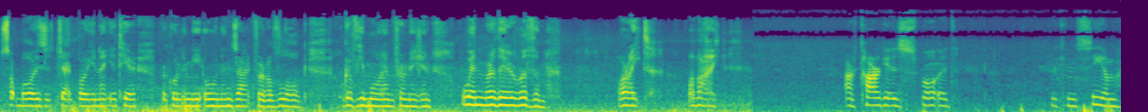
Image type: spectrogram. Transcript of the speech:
What's up boys, it's Jack Boy United here. We're going to meet Owen and Zach for a vlog. I'll give you more information when we're there with them. Alright, bye bye. Our target is spotted. We can see him.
